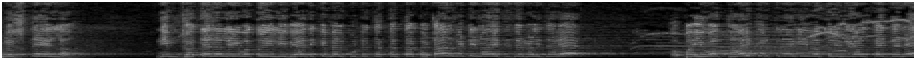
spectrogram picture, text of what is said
ಪ್ರಶ್ನೆ ಇಲ್ಲ. ನಿಮ್ ಜೊತೆನಲ್ಲಿ ಇವತ್ತು ಇಲ್ಲಿ ವೇದಿಕೆ ಮೇಲೆ ಕೂಟಿರ್ತಕ್ಕಂಥ ಘಟಾನುಘಟಿ ನಾಯಕರುಗಳಿದ್ದಾರೆ. ಒಬ್ಬ ಯುವ ಕಾರ್ಯಕರ್ತನಾಗಿ ಇವತ್ತು ನಿಮ್ಗೆ ಹೇಳ್ತಾ ಇದ್ದೇನೆ.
